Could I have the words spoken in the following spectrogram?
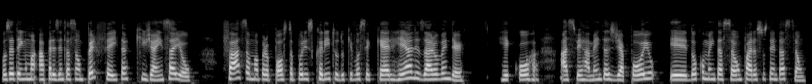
Você tem uma apresentação perfeita que já ensaiou. Faça uma proposta por escrito do que você quer realizar ou vender. Recorra às ferramentas de apoio e documentação para sustentação.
